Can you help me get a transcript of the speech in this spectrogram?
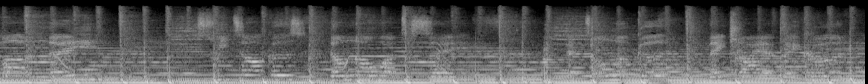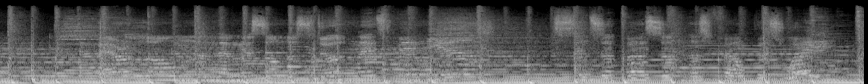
modern day. Sweet talkers don't know what to say. They don't look good, they try if they could. They're alone and they're misunderstood. And it's been years since a person has felt this way.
